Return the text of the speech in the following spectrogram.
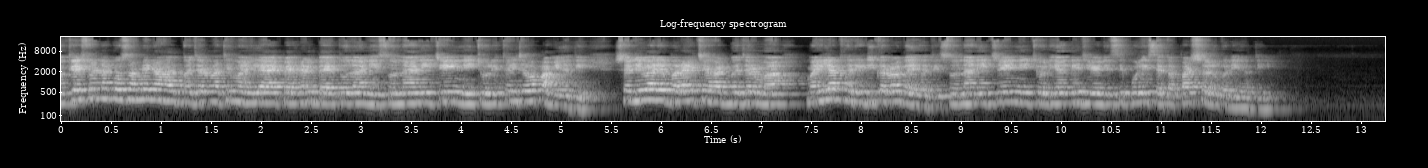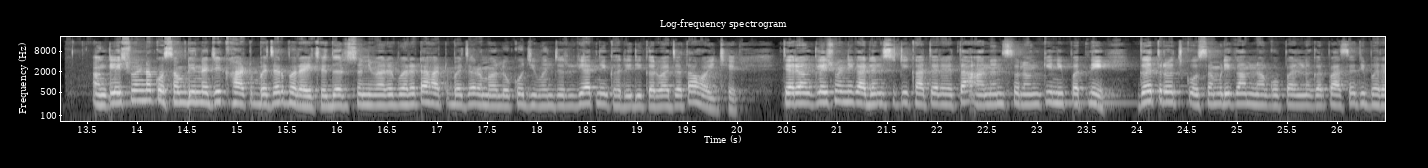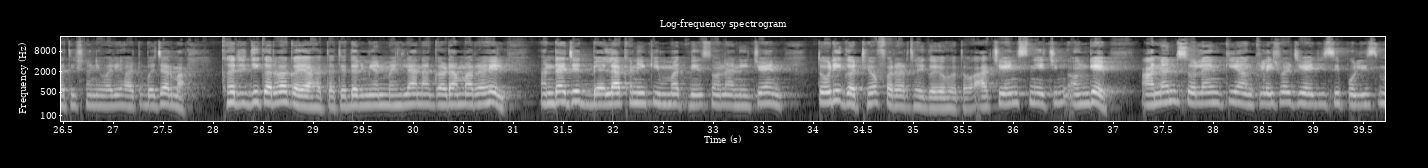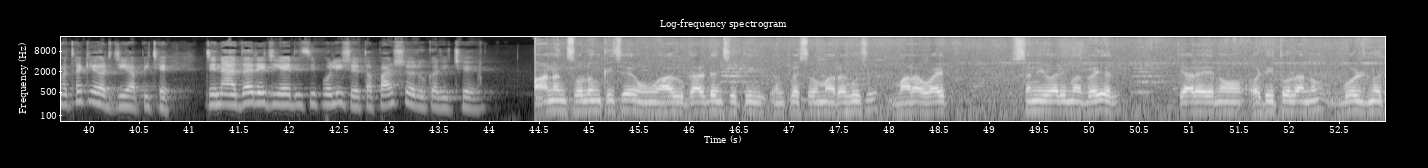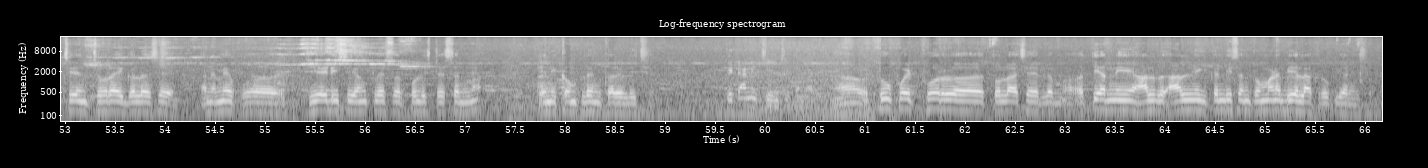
અંકલેશ્વરના કોસાંબીના હાથ બજારમાંથી મહિલાએ પહેરેલ બે તોલાની સોનાની ચેઇનની ચોરી થઈ જવા પામી હતી. શનિવારે ભરાય છે હાટ બજારમાં મહિલા ખરીદી કરવા ગઈ હતી. સોનાની ચેઇનની ચોરી અંગે જીએડીસી પોલીસે તપાસ શરૂ કરી હતી. અંકલેશ્વરના કોસંબડી નજીક હાટ બજાર ભરાય છે. દર શનિવારે ભરાતા હાટ બજારમાં લોકો જીવન જરૂરિયાતની ખરીદી કરવા જતા હોય છે. ત્યારે અંકલેશ્વરની ગાર્ડન સિટી ખાતે રહેતા આનંદ સોલંકીની પત્ની ગત રોજ કોસંબડી ગામના ગોપાલનગર પાસેથી ભરાતી શનિવારે હાટ બજારમાં ખરીદી કરવા ગયા હતા. તે દરમિયાન મહિલાના ગળામાં રહેલ અંદાજિત બે લાખની કિંમતની સોનાની ચેન તોડી ગઠિયો ફરાર થઈ ગયો હતો. આ ચેન સ્નેચિંગ અંગે આનંદ સોલંકી અંકલેશ્વર જીઆઈડીસી પોલીસ મથકે અરજી આપી છે, જેના આધારે જીઆઈડીસી પોલીસે તપાસ શરૂ કરી છે. આનંદ સોલંકી છે. હું હાલ ગાર્ડન સિટી અંકલેશ્વરમાં રહું છું. મારા વાઈફ શનિવારીમાં ગયેલ ત્યારે એનો અઢી તોલાનો ગોલ્ડનો ચેન ચોરાઈ ગયેલો છે અને મેં જીઆઈડીસી અંકલેશ્વર પોલીસ સ્ટેશનમાં એની કમ્પ્લેન કરેલી છે. કેટલાની ચેન છે તમારી? ટુ પોઈન્ટ ફોર તોલા છે એટલે અત્યારની હાલ હાલની કન્ડિશન પ્રમાણે બે લાખ રૂપિયાની છે.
